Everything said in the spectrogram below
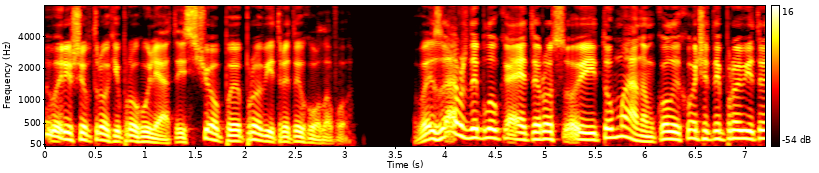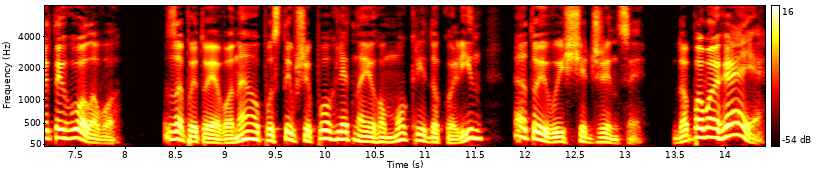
Вирішив трохи прогулятись, щоб провітрити голову. Ви завжди блукаєте росою і туманом, коли хочете провітрити голову? запитує вона, опустивши погляд на його мокрі до колін, а то й вище джинси. Допомагає?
